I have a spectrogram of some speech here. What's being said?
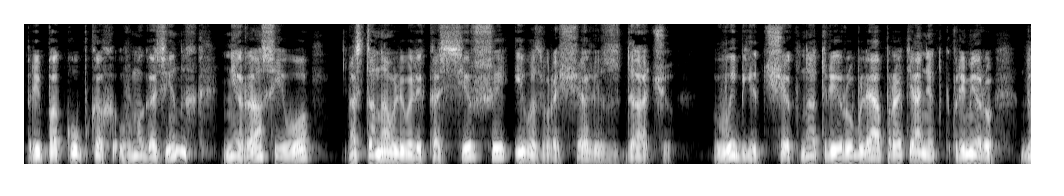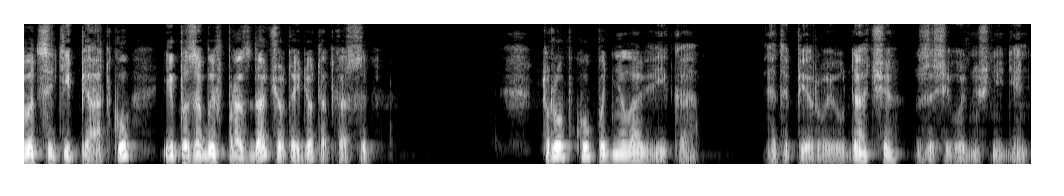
При покупках в магазинах не раз его останавливали кассирши и возвращали сдачу. Выбьет чек на три рубля, протянет, к примеру, двадцатипятку и, позабыв про сдачу, отойдет от кассы. Трубку подняла Вика. Это первая удача за сегодняшний день.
